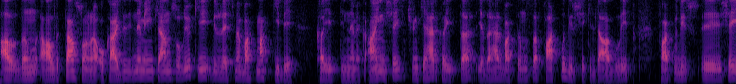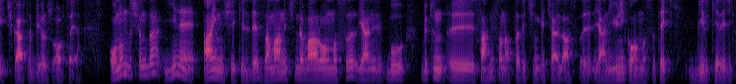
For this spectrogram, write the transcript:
aldığım, aldıktan sonra o kaydı dinleme imkanımız oluyor ki bir resme bakmak gibi kayıt dinlemek. Aynı şey çünkü her kayıtta ya da her baktığımızda farklı bir şekilde algılayıp farklı bir e, şey çıkartabiliyoruz ortaya. Onun dışında yine aynı şekilde zaman içinde var olması yani bu bütün e, sahne sanatları için geçerli aslında. Yani unique olması, tek bir kerelik,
